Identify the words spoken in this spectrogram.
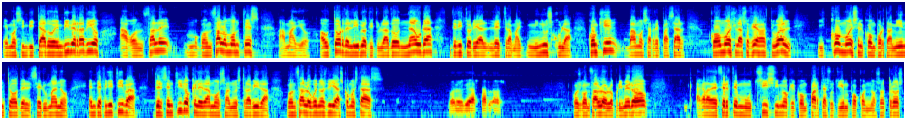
hemos invitado en Vive Radio a Gonzalo, Gonzalo Montes Amayo, autor del libro titulado Naura de editorial Letra Minúscula, con quien vamos a repasar cómo es la sociedad actual y cómo es el comportamiento del ser humano, en definitiva, del sentido que le damos a nuestra vida. Gonzalo, buenos días, ¿cómo estás? Buenos días, Carlos. Pues Gonzalo, lo primero, agradecerte muchísimo que compartas tu tiempo con nosotros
